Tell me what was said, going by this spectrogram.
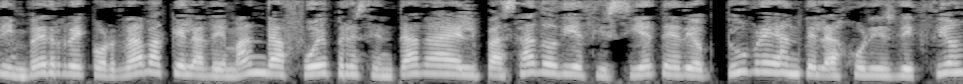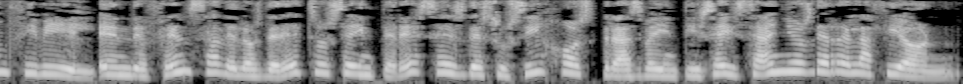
Inver recordaba que la demanda fue presentada el pasado 17 de octubre ante la jurisdicción civil, en defensa de los derechos e intereses de sus hijos tras 26 años de relación.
